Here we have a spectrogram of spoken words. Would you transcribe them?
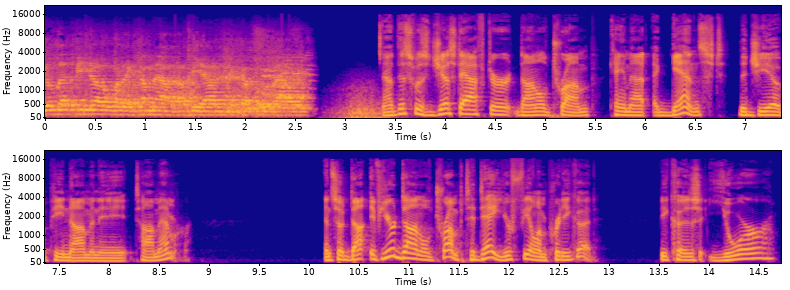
You'll let me know when I come out. I'll be out in a couple of hours. Now, this was just after Donald Trump came out against the GOP nominee, Tom Emmer. And so, if you're Donald Trump today, you're feeling pretty good because your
